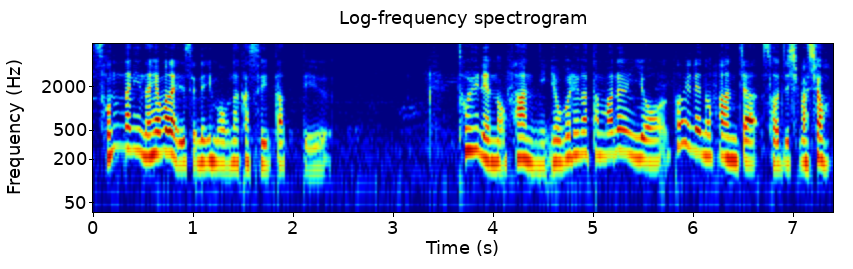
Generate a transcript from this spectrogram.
そんなに悩まないですよね今お腹すいたっていう。トイレのファンに汚れがたまるんよ。トイレのファンじゃ掃除しましょう。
